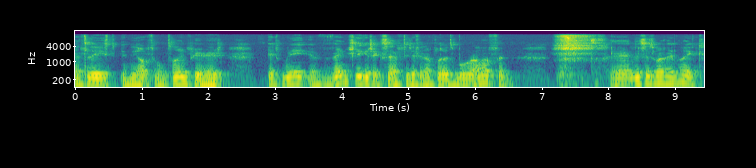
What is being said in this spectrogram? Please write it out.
at least in the optimal time period, it may eventually get accepted if it uploads more often. And this is what I like.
